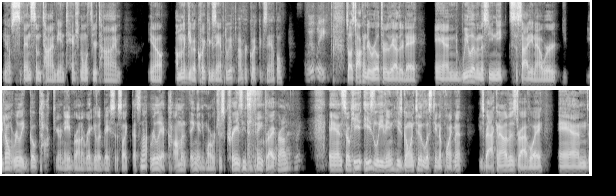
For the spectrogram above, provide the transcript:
You know, spend some time, be intentional with your time. You know, I'm going to give a quick example. Do we have time for a quick example? Absolutely. So I was talking to a realtor the other day, and we live in this unique society now where you, you don't really go talk to your neighbor on a regular basis. Like that's not really a common thing anymore, which is crazy to think, right, Ron? And so he he's leaving. He's going to a listing appointment. He's backing out of his driveway. And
